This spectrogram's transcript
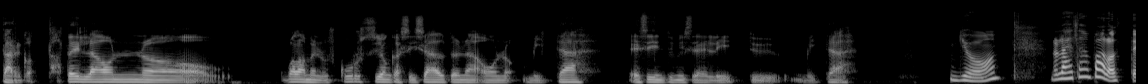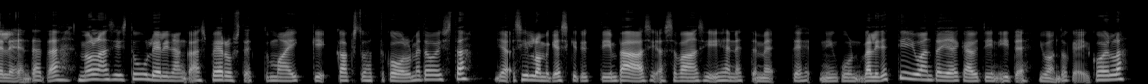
tarkoittaa? Teillä on valmennuskurssi, jonka sisältönä on mitä? Esiintymiseen liittyy mitä? Joo. No lähdetään palotteleen tätä. Me ollaan siis Tuuli Elinan kanssa perustettu Maikki 2013 ja silloin me keskityttiin pääasiassa vaan siihen, että me te, niin kuin välitettiin juontajia ja käytiin itse juontokeikoilla –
